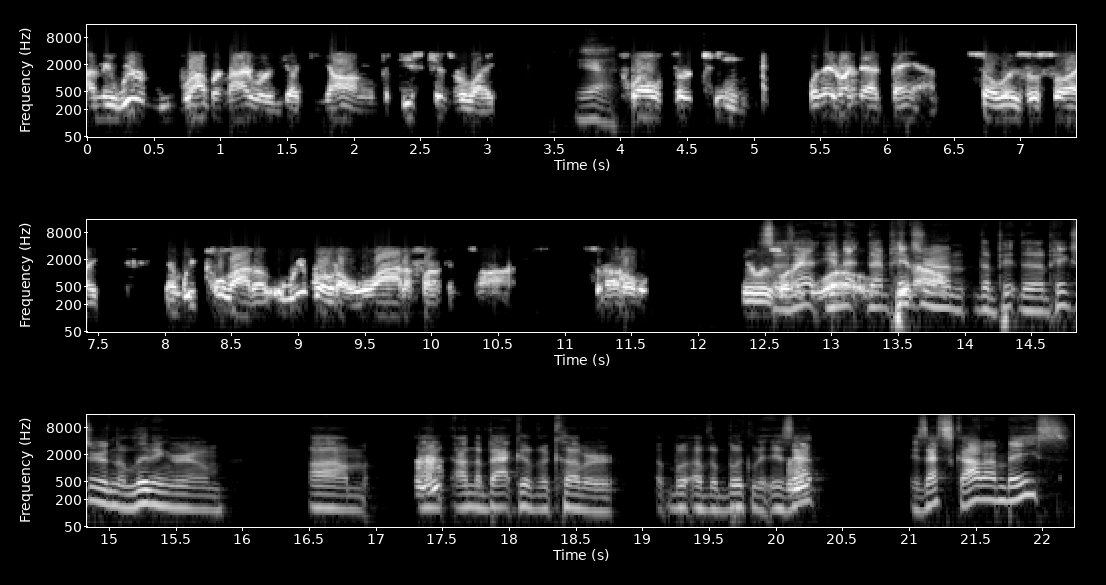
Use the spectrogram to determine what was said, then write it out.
I mean, we were Robert and I were like young, but these kids were like yeah. 12, 13 when they were in that band. So it was just like, and we pulled out a, we wrote a lot of fucking songs. So it was So like, that, whoa, that, that you picture know? on the the picture in the living room, um, on, Uh-huh. on the back of the cover of of the booklet is Uh-huh. that is that Scott on bass?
